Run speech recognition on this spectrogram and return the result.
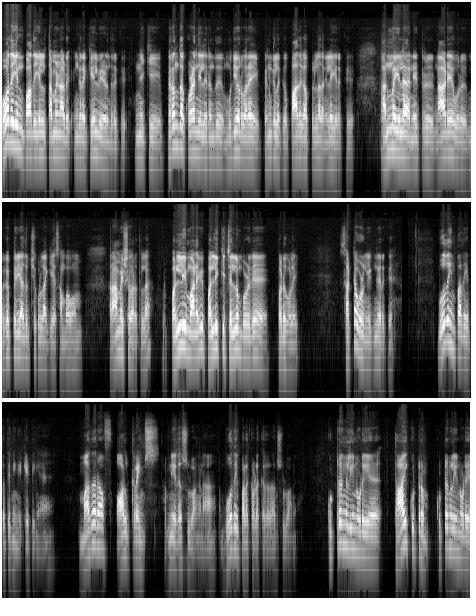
போதையின் பாதையில் தமிழ்நாடுங்கிற கேள்வி எழுந்திருக்கு. இன்னைக்கு பிறந்த குழந்தையிலிருந்து முதியோர் வரை பெண்களுக்கு பாதுகாப்பு இல்லாத நிலை இருக்கு. அண்மையில் நேற்று நாடே ஒரு மிகப்பெரிய அதிர்ச்சிக்குள்ளாக்கிய சம்பவம். ராமேஸ்வரத்தில் ஒரு பள்ளி மாணவி பள்ளிக்கு செல்லும் பொழுதே படுகொலை. சட்ட ஒழுங்கு எங்கே இருக்குது போதையின் பாதையை பற்றி நீங்கள் கேட்டீங்க. மதர் ஆஃப் ஆல் கிரைம்ஸ் அப்படின்னு எதை சொல்லுவாங்கன்னா போதை பழக்க வழக்கத்தை தான் சொல்லுவாங்க. குற்றங்களினுடைய தாய் குற்றம் குற்றங்களினுடைய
